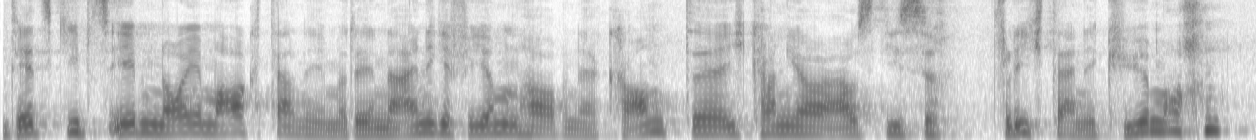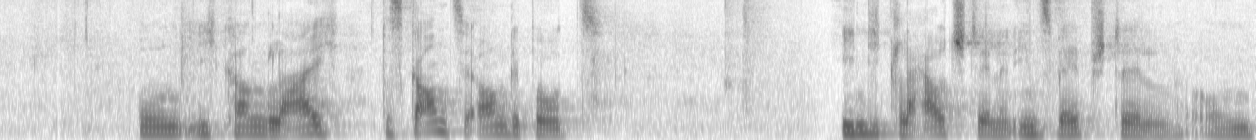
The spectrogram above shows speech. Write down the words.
Und jetzt gibt es eben neue Marktteilnehmer, denn einige Firmen haben erkannt, äh, ich kann ja aus dieser Pflicht eine Kür machen und ich kann gleich das ganze Angebot in die Cloud stellen, ins Web stellen. Und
